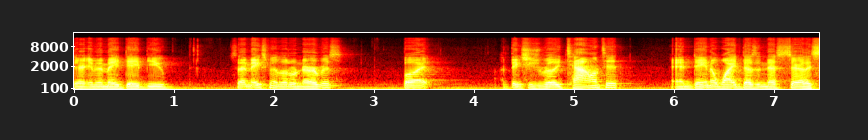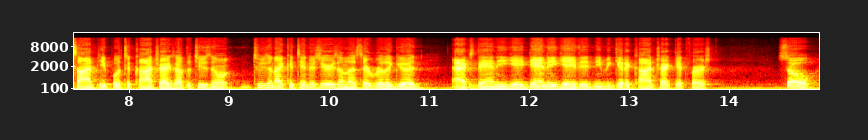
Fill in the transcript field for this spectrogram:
their MMA debut. So that makes me a little nervous, but I think she's really talented and Dana White doesn't necessarily sign people to contracts off the Tuesday, Tuesday Night Contender Series unless they're really good. Ask Dan Ige. Dan Ige didn't even get a contract at first. So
